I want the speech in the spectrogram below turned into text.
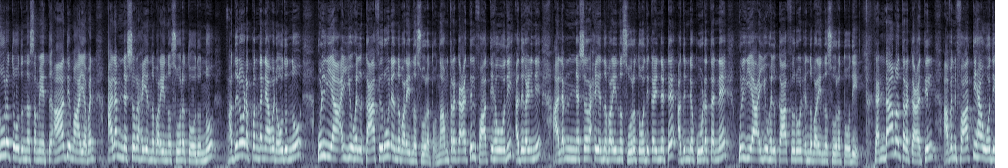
സൂറത്ത് ഓതുന്ന സമയത്ത് ആദ്യമായി അവൻ അലം നഷറഹി എന്ന് പറയുന്ന സൂറത്ത് ഓതുന്നു. അതിനോടൊപ്പം തന്നെ അവൻ ഓതുന്നു. കുൽ യാ അയ്യുഹൽ കാഫിറൂൻ എന്ന് പറയുന്ന സൂറത്ത്. ഒന്നാമത്തെ റക്കാഴത്തിൽ ഫാത്തിഹ ഓതി അത് കഴിഞ്ഞ് അലം നഷറഹി എന്ന് പറയുന്ന സൂറത്ത് ഓതി കഴിഞ്ഞിട്ട് അതിന്റെ കൂടെ തന്നെ കുൽ യാ അയ്യുഹൽ കാഫിറൂൻ എന്ന് പറയുന്ന സൂറത്ത് ഓതി രണ്ടാമത്തെ റക്കായത്തിൽ അവൻ ഫാത്തിഹ ഓതി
